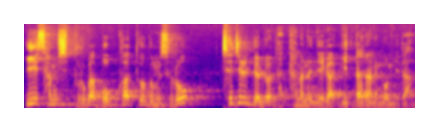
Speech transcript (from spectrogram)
이 30%가 목화토금수로 체질별로 나타나는 예가 있다라는 겁니다.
